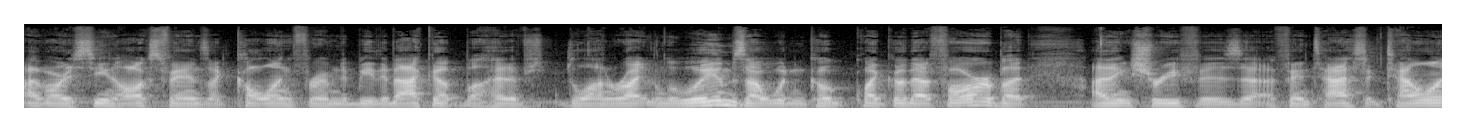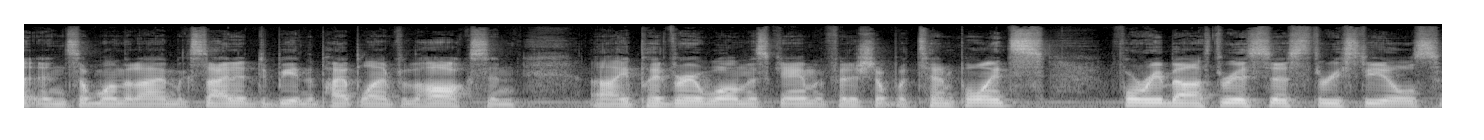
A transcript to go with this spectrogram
have already seen Hawks fans like calling for him to be the backup ahead of Delon Wright and Lou Williams. I wouldn't co- quite go that far, but I think Sharife is a fantastic talent and someone that I'm excited to be in the pipeline for the Hawks. And uh, he played very well in this game and finished up with 10 points, four rebounds, three assists, three steals.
